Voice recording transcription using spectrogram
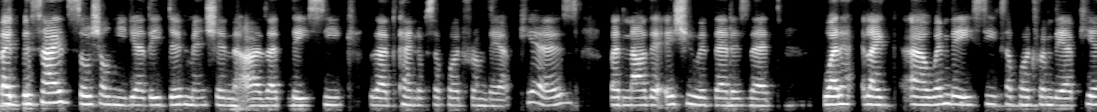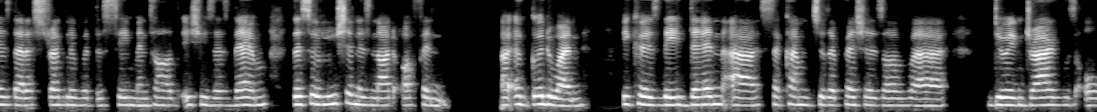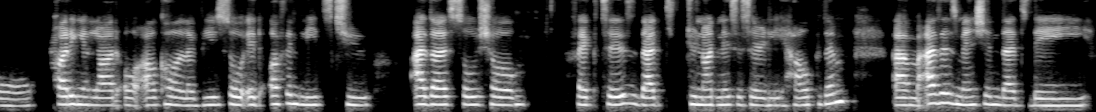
but besides social media they did mention uh, that they seek that kind of support from their peers. But now the issue with that is that what like uh, when they seek support from their peers that are struggling with the same mental health issues as them the solution is not often a, a good one because they then uh, succumb to the pressures of uh, doing drugs or partying a lot or alcohol abuse. So it often leads to other social factors that do not necessarily help them. Um, others mentioned that they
